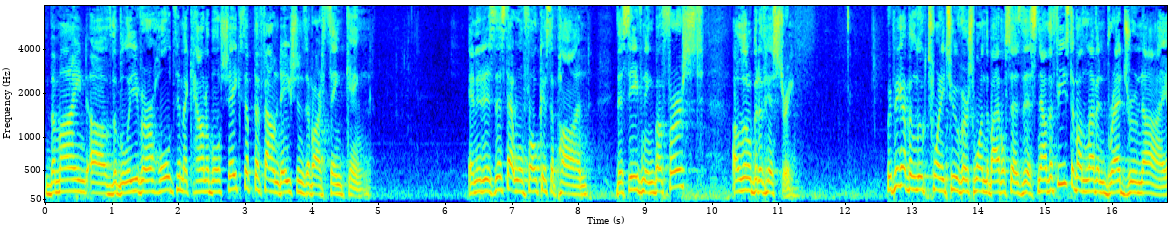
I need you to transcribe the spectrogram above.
the mind of the believer, holds him accountable, shakes up the foundations of our thinking. And it is this that we'll focus upon this evening. But first, a little bit of history. We pick up in Luke 22, verse 1, the Bible says this Now the feast of unleavened bread drew nigh,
